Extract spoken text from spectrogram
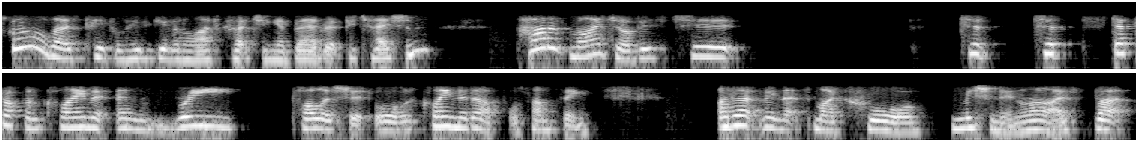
screw all those people who've given life coaching a bad reputation part of my job is to to to step up and claim it and re-polish it or clean it up or something. I don't mean that's my core mission in life, but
